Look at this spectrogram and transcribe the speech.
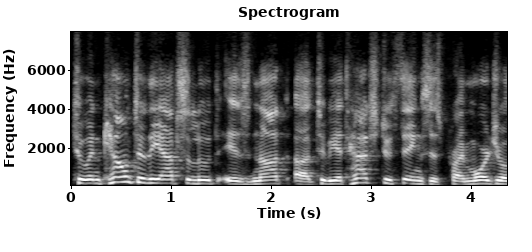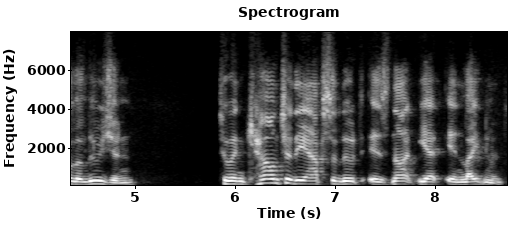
To encounter the absolute is not, uh, to be attached to things is primordial illusion. To encounter the absolute is not yet enlightenment.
